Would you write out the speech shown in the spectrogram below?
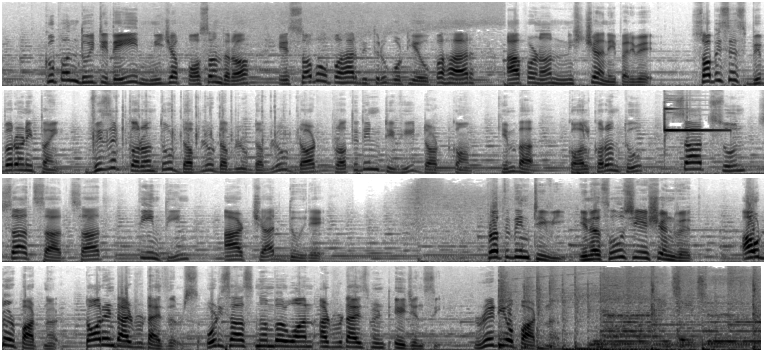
କୁପନ୍ ଦୁଇଟି ଦେଇ ନିଜ ପସନ୍ଦର ଏସବୁ ଉପହାର ଭିତରୁ ଗୋଟିଏ ଉପହାର ଆପଣ ନିଶ୍ଚୟ ନେଇପାରିବେ সবিশেষ বিবরণী পাই ভিজিট করন্তু www.pratidintv.com কিংবা কল করন্তু 7077733842 রে প্রতিদিন TV in association with outdoor partner torrent advertisers Odisha's number 1 advertisement agency radio partner 92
